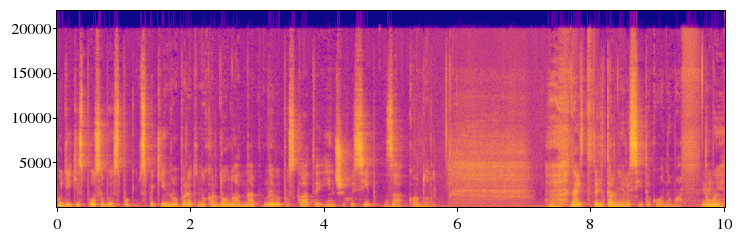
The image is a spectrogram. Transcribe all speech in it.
будь-які способи спок- спокійного перетину кордону, однак не випускати інших осіб за кордон. Навіть в тоталітарній Росії такого нема. Ну, ми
